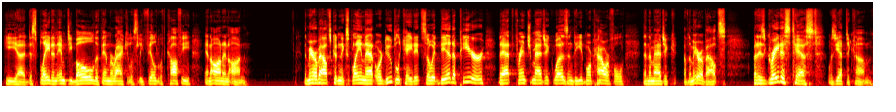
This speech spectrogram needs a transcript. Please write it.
He uh, displayed an empty bowl that then miraculously filled with coffee, and on and on. The marabouts couldn't explain that or duplicate it, so it did appear that French magic was indeed more powerful than the magic of the marabouts. But his greatest test was yet to come.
